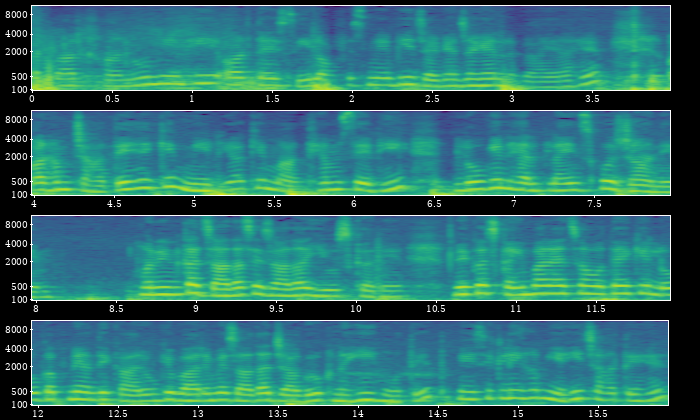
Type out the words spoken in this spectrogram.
परिवार खानों में भी और तहसील ऑफ़िस में भी जगह जगह लगाया है। और हम चाहते हैं कि मीडिया के माध्यम से भी लोग इन हेल्पलाइंस को जानें। और इनका ज़्यादा से ज़्यादा यूज़ करें। बिकॉज़ कई बार ऐसा होता है कि लोग अपने अधिकारों के बारे में ज़्यादा जागरूक नहीं होते। तो बेसिकली हम यही चाहते हैं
